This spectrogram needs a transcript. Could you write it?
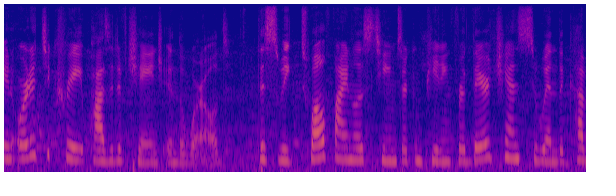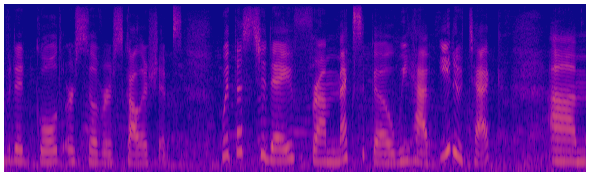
in order to create positive change in the world. This week, 12 finalist teams are competing for their chance to win the coveted gold or silver scholarships. With us today from Mexico, we have EduTech, um,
